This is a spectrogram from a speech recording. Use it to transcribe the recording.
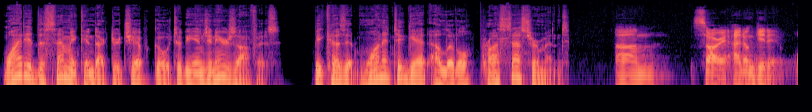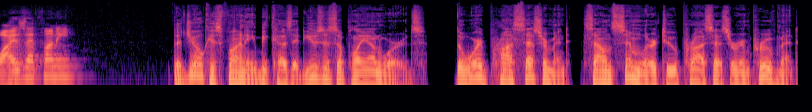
Why did the semiconductor chip go to the engineer's office? Because it wanted to get a little processorment. Um, sorry, I don't get it. Why is that funny? The joke is funny because it uses a play on words. The word processorment sounds similar to processor improvement,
